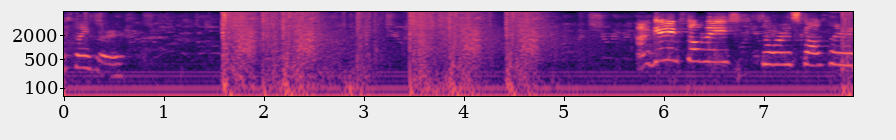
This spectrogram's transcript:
a sniper. I'm getting so many storm scout snipers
